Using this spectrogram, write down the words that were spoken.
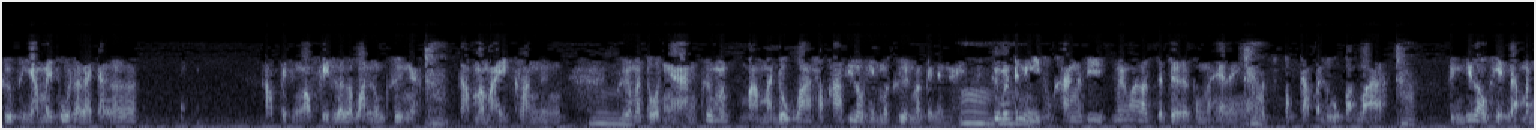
คือพยายามไม่พูดอะไรกันแล้วก็กลับไปถึงออฟฟิศแล้ววันรุ่งขึ้นเนี่ยครับกลับมาใหม่อีกครั้งหนึ่งมเพื่อมาตรวจงานเพื่อมามามาดูว่าสภาพที่เราเห็นเมื่อคืนมันเป็นยังไงอ่าคือมันเป็นอย่างนี้ทุกครั้งนะพี่ไม่ว่าเราจะเจอตรงไหนอะไรยังไงครับเราจะต้องกลับมาดูก่อนว่าครับสิ่งที่เราเห็นอะมัน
